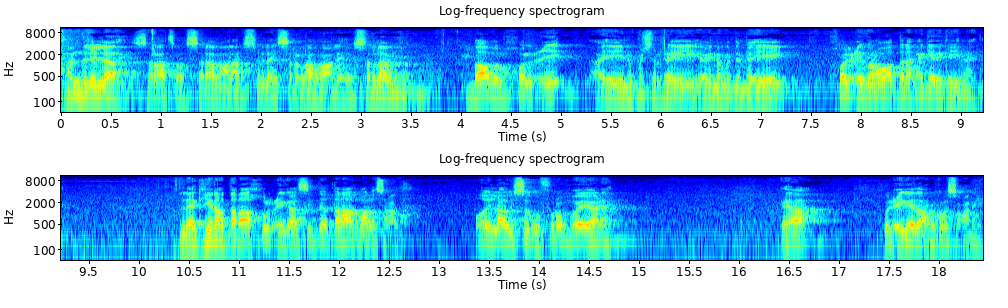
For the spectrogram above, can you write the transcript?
alxamdu lilah asalaatu wasalaamu calaa rasuuli illahi sala allahu alayh wasalam baab lkhulci ayaynu ku jiray oo inoogu dambeeyey. Khulciguna waa dalab xaggeeda ka yimaada. Laakiin haddana khulcigaasi dee dalaaq baa la socda. Oo ilaa u isagu furo mooyaane. Ya khulcigeeda waxba kama soconaya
